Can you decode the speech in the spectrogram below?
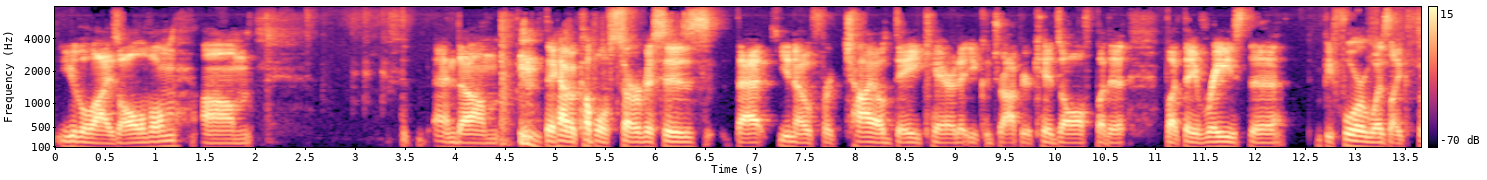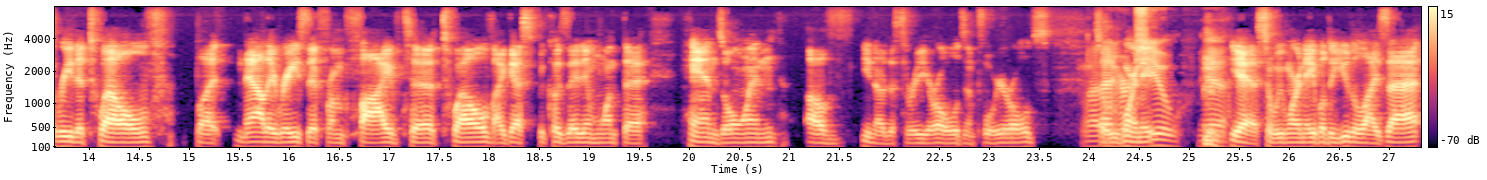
utilize all of them. Um, and um, they have a couple of services that you know for child daycare that you could drop your kids off, but it but they raised the before was like three to twelve, but now they raised it from five to twelve, I guess because they didn't want the hands on of you know the three year olds and four year olds. Well, So we weren't a- you. Yeah. yeah, so we weren't able to utilize that.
